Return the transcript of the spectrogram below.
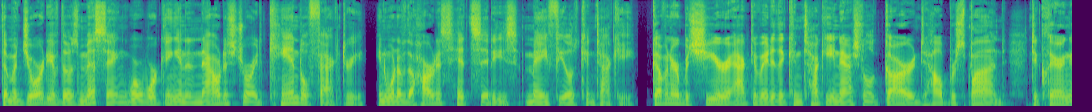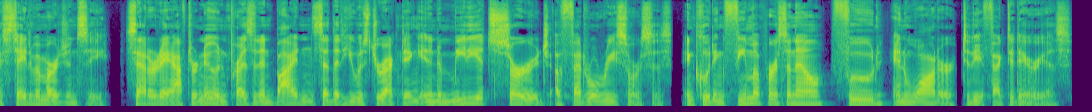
The majority of those missing were working in a now destroyed candle factory in one of the hardest hit cities, Mayfield, Kentucky. Governor Beshear activated the Kentucky National Guard to help respond, declaring a state of emergency. Saturday afternoon, President Biden said that he was directing an immediate surge of federal resources, including FEMA personnel, food, and water to the affected areas.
